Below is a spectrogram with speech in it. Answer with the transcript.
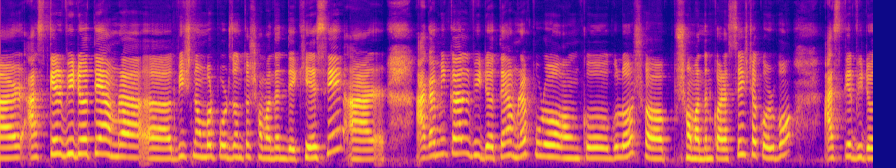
আর আজকের ভিডিওতে আমরা বিশ নম্বর পর্যন্ত সমাধান দেখিয়েছি। আর আগামীকাল ভিডিওতে আমরা পুরো অঙ্কগুলো সব সমাধান করার চেষ্টা করব। আজকের ভিডিও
